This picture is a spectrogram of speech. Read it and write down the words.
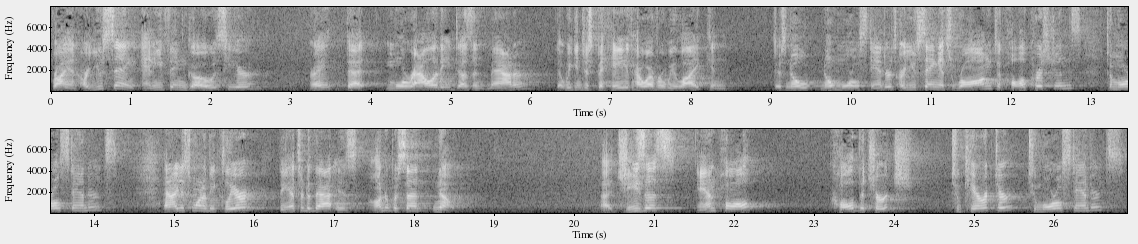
Brian, are you saying anything goes here? Right? That morality doesn't matter? That we can just behave however we like and there's no, no moral standards? Are you saying it's wrong to call Christians to moral standards? And I just want to be clear the answer to that is 100% no. Uh, Jesus and Paul called the church to character, to moral standards.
